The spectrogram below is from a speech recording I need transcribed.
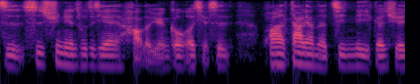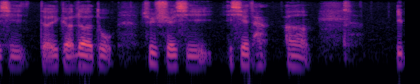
只是训练出这些好的员工，而且是花了大量的精力跟学习的一个热度去学习一些他呃一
